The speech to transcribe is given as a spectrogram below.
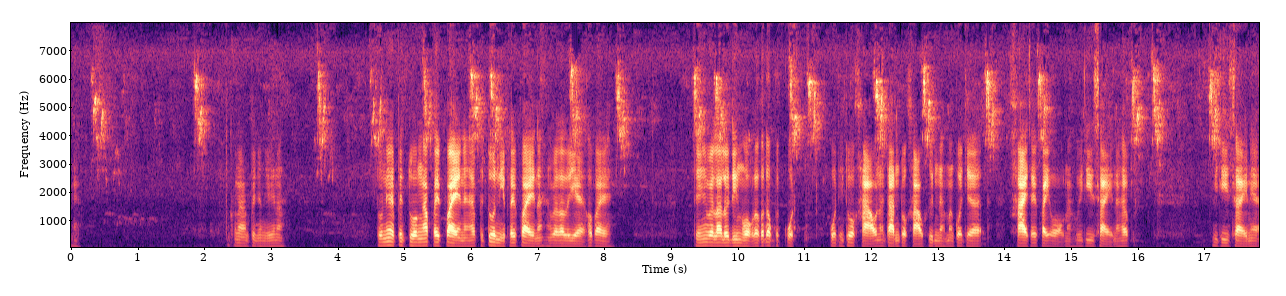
เนี่ยลักษณะเป็นอย่างนี้นะ ตัวนี้เป็นตัวงับไฟไฟนะครับ เป็นตัวหนีบไฟไฟนะ เวลาเราแย่เข้าไปทีนี้เวลาเราดึงออกเราก็ต้องไปกด กดไอ้ตัวขาวนะ ดันตัวขาวขึ้นนะ มันก็จะคลายสายไฟออกนะ วิธีใส่นะครับ วิธีใส่เนี่ย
